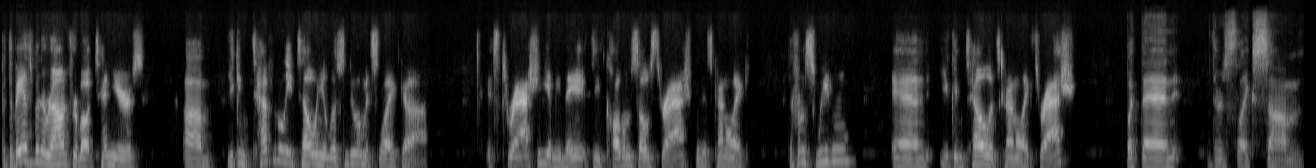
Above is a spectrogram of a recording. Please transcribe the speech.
but the band's been around for about ten years. Um, you can definitely tell when you listen to them. It's like uh, it's thrashy. I mean, they they call themselves thrash, but it's kind of like they're from Sweden, and you can tell it's kind of like thrash, but then there's like some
